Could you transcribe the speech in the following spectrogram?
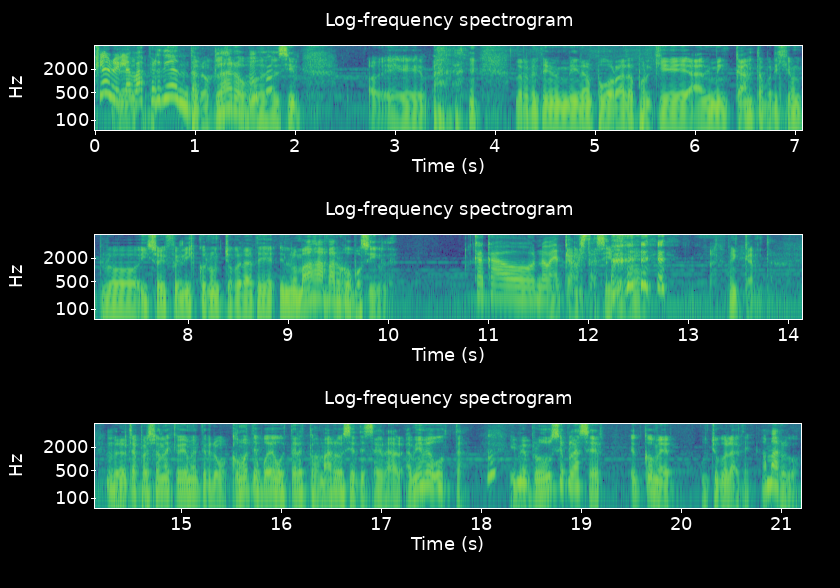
Claro, y la vas perdiendo. Pero claro, es decir, eh, de repente me mira un poco raro porque a mí me encanta, por ejemplo, y soy feliz con un chocolate lo más amargo posible. Cacao 90. Me encanta, sí, pero me encanta. Pero hay otras personas que obviamente, pero ¿cómo te puede gustar esto amargo si es desagradable? A mí me gusta. Y me produce placer el comer un chocolate amargo.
